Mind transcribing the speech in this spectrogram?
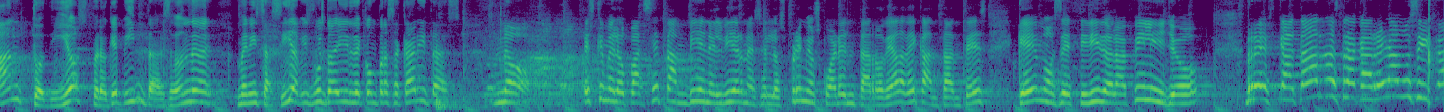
santo Dios! ¿Pero qué pintas? ¿De dónde venís así? ¿Habéis vuelto a ir de compras a Caritas? No, es que me lo pasé tan bien el viernes en los premios 40 rodeada de cantantes que hemos decidido la Pili y yo rescatar nuestra carrera musical.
